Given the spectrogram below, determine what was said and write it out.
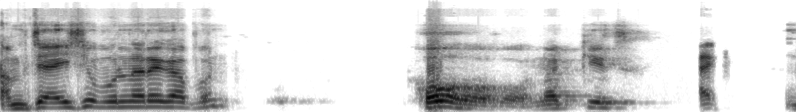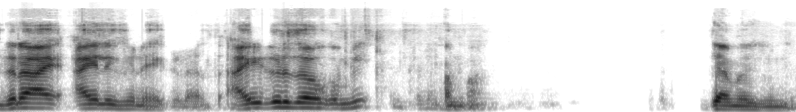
आमच्या आईशी बोलणार आहे का आपण? हो हो हो नक्कीच. जरा आई- आईला घेऊन इकडं आईकडे जाऊ का मी. त्यामध्ये घेऊन.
